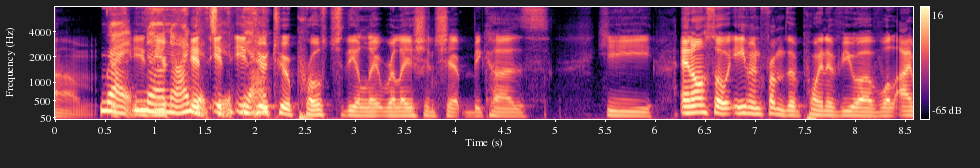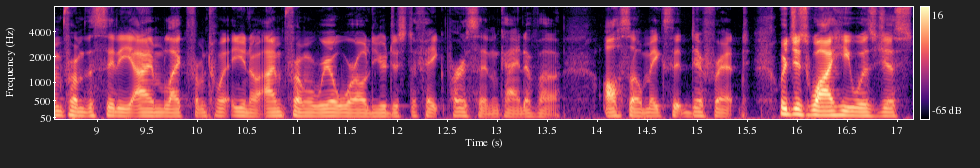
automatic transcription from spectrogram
Um, right. Easier, no, no, I get it's, you. It's easier yeah. to approach the relationship because he and also even from the point of view of well i'm from the city i'm like from tw- you know i'm from a real world you're just a fake person kind of uh also makes it different which is why he was just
